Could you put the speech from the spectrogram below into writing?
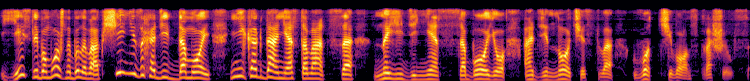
Если бы можно было вообще не заходить домой, никогда не оставаться наедине с собою, одиночество, вот чего он страшился.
